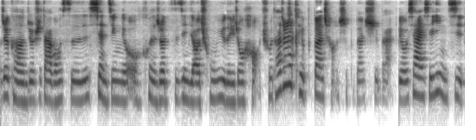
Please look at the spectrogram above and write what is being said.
这可能就是大公司现金流或者说资金比较充裕的一种好处，它就是可以不断尝试、不断失败，留下一些印记。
